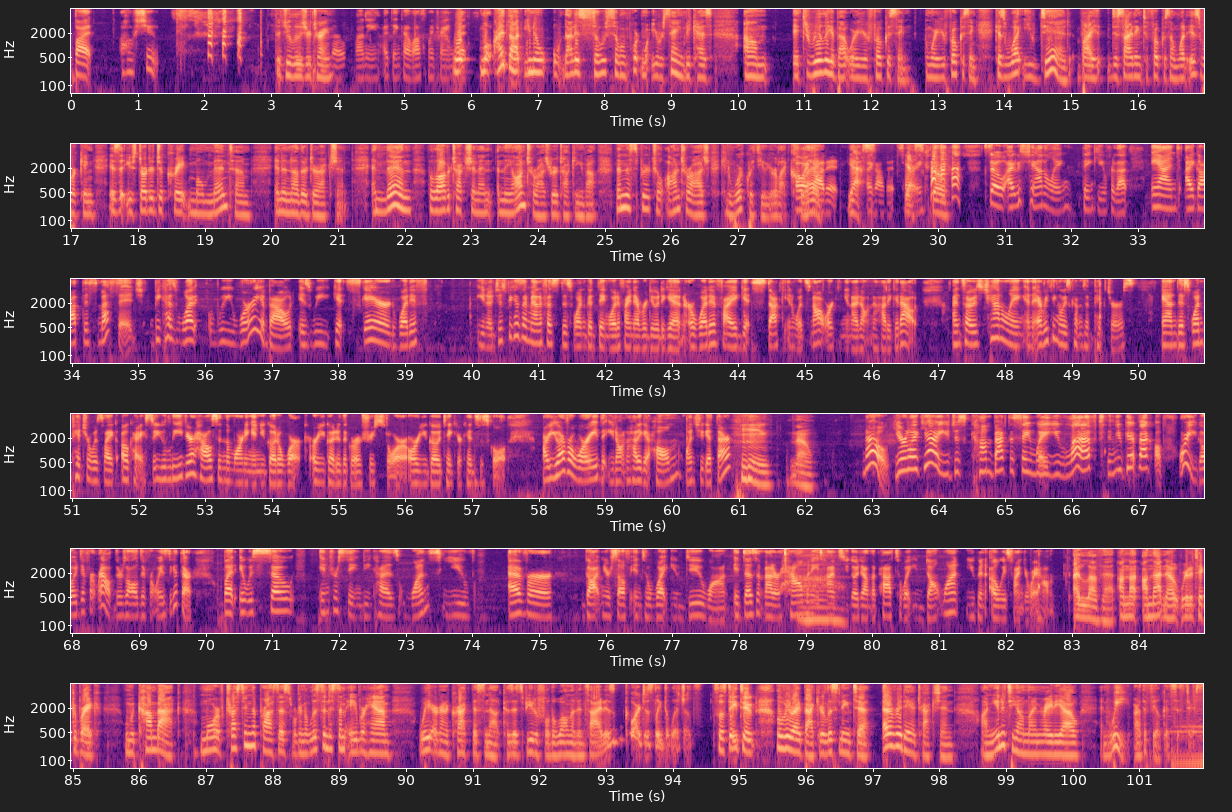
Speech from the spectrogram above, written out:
but, oh, shoot. Did you lose your train? So funny. I think I lost my train. Well, but well, I thought you know that is so so important what you were saying because um, it's really about where you're focusing and where you're focusing. Because what you did by deciding to focus on what is working is that you started to create momentum in another direction, and then the law of attraction and, and the entourage we were talking about. Then the spiritual entourage can work with you. You're like clay. Oh, I got it. Yes, I got it. Sorry. Yes, go. so I was channeling. Thank you for that. And I got this message because what we worry about is we get scared. What if, you know, just because I manifest this one good thing, what if I never do it again? Or what if I get stuck in what's not working and I don't know how to get out? And so I was channeling, and everything always comes in pictures. And this one picture was like, okay, so you leave your house in the morning and you go to work, or you go to the grocery store, or you go take your kids to school. Are you ever worried that you don't know how to get home once you get there? no. No, you're like, yeah, you just come back the same way you left and you get back home, or you go a different route. There's all different ways to get there. But it was so interesting because once you've ever gotten yourself into what you do want, it doesn't matter how many ah. times you go down the path to what you don't want, you can always find your way home. I love that. On that on that note, we're going to take a break. When we come back, more of trusting the process. We're going to listen to some Abraham. We are going to crack this nut because it's beautiful. The walnut inside is gorgeously delicious. So stay tuned. We'll be right back. You're listening to Everyday Attraction on Unity Online Radio, and we are the Feel Good Sisters.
